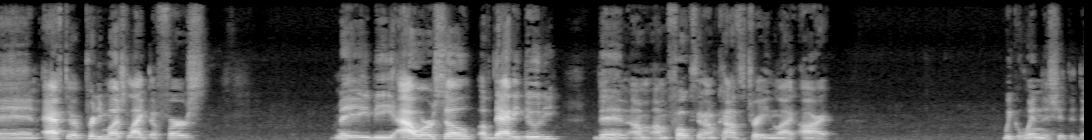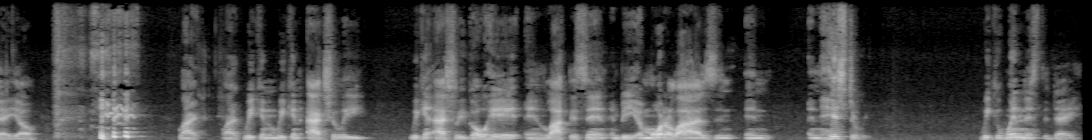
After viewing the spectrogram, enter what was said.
and after pretty much like the first maybe hour or so of daddy duty, then I'm I'm focusing, I'm concentrating. Like, all right, we can win this shit today, yo. like, like we can we can actually we can actually go ahead and lock this in and be immortalized in in in history. We could win this today.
